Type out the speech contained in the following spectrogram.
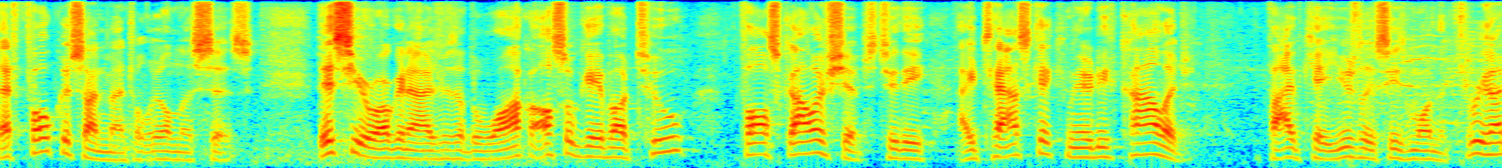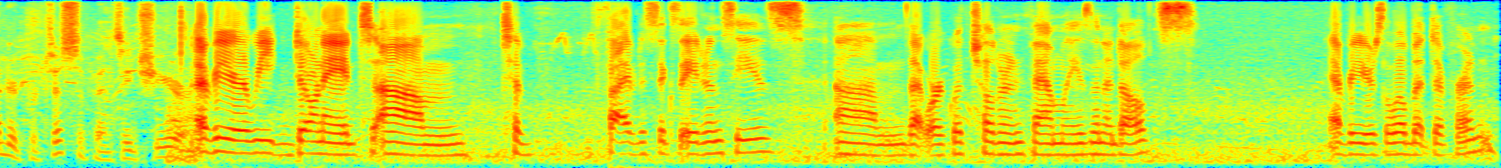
that focus on mental illnesses. This year, organizers of the walk also gave out two fall scholarships to the Itasca Community College. 5K usually sees more than 300 participants each year. Every year we donate um, to five to six agencies um, that work with children, families, and adults. Every year is a little bit different.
